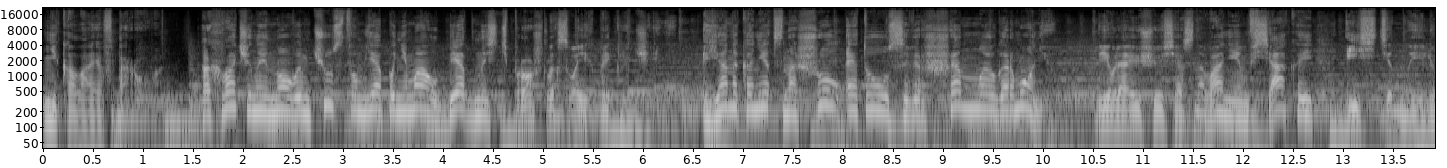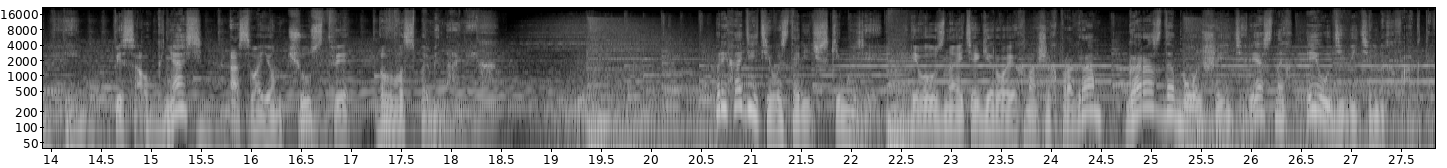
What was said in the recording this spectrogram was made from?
Николая II. Охваченный новым чувством, я понимал бедность прошлых своих приключений я, наконец, нашел эту совершенную гармонию, являющуюся основанием всякой истинной любви, писал князь о своем чувстве в воспоминаниях. Приходите в исторический музей, и вы узнаете о героях наших программ гораздо больше интересных и удивительных фактов.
